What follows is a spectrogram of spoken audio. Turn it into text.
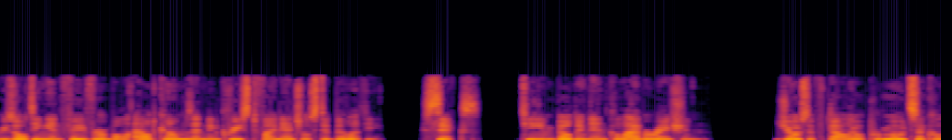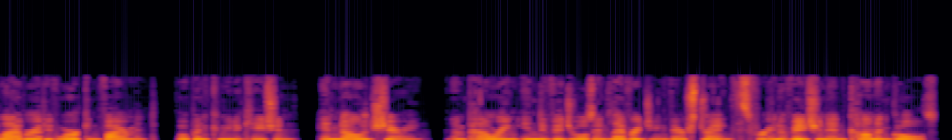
resulting in favorable outcomes and increased financial stability. 6. Team building and collaboration. Joseph Dallal promotes a collaborative work environment, open communication, and knowledge sharing, empowering individuals and leveraging their strengths for innovation and common goals.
